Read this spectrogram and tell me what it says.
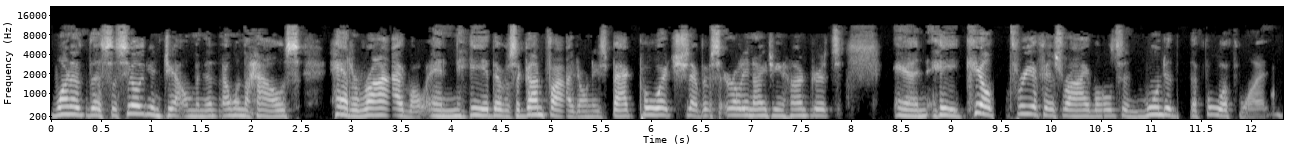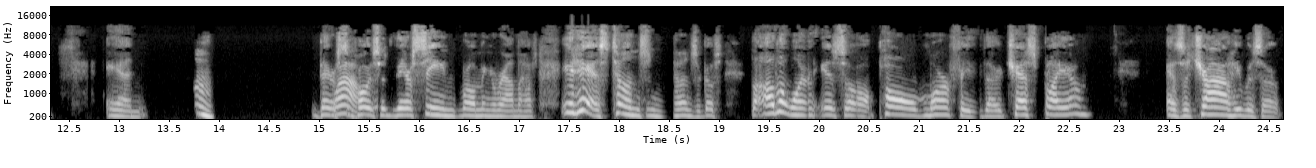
one of the Sicilian gentlemen that owned the house had a rival and he there was a gunfight on his back porch that was early 1900s and he killed three of his rivals and wounded the fourth one and Hmm. They're Wow. supposed they're seen roaming around the house. It has tons and tons of ghosts. The other one is uh, Paul Morphy, the chess player. As a child, he was a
